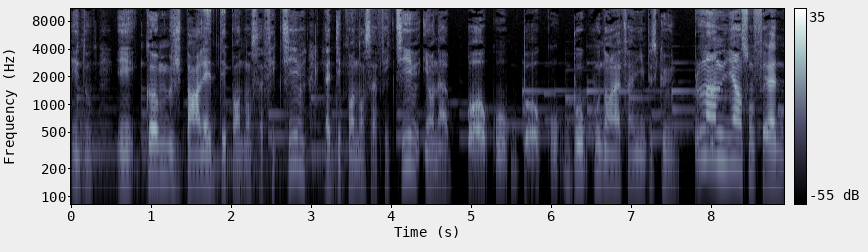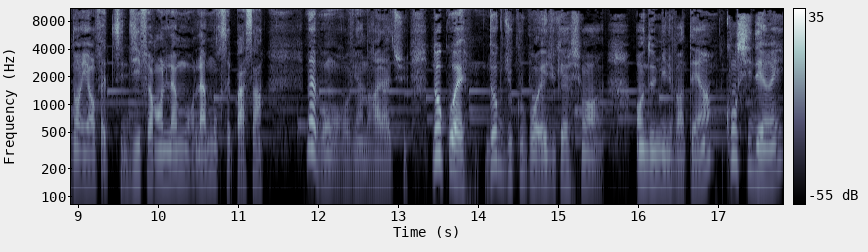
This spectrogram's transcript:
Et donc, et comme je parlais de dépendance affective, la dépendance affective, et on a beaucoup, beaucoup, beaucoup dans la famille, parce que plein de liens sont faits là-dedans, et en fait, c'est différent de l'amour. L'amour, c'est pas ça. Mais bon, on reviendra là-dessus. Donc ouais, donc du coup, pour l'éducation en 2021, considérez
